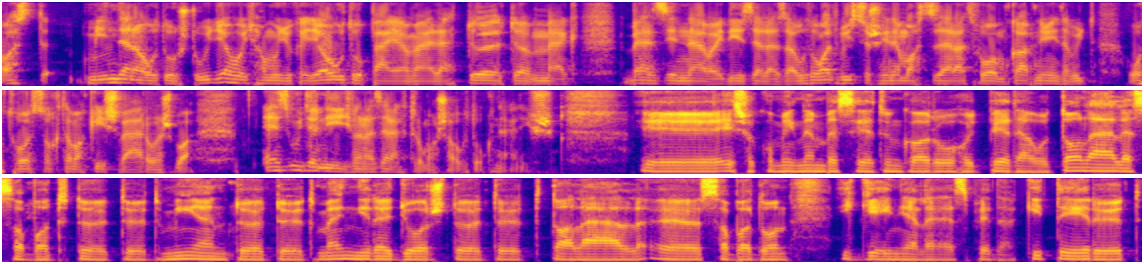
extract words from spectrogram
azt minden autós tudja, hogy ha mondjuk egy autópálya mellett töltöm meg benzinnel vagy dízel az autómat, biztos, hogy nem azt az árat fogom kapni, mint amit otthon szoktam a kisvárosba. Ez ugyanígy van az elektromos autóknál is. És akkor még nem beszéltünk arról, hogy például talál-e szabad töltőt, milyen töltőt, mennyire gyors töltőt talál szabadon, igényele ez például kitérőt,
